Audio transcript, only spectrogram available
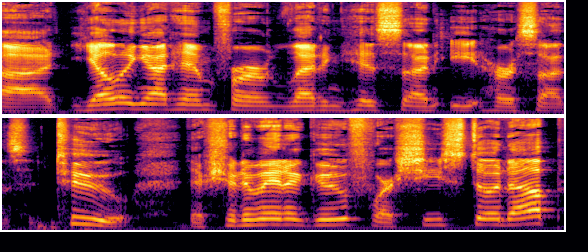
uh, yelling at him for letting his son eat her sons. Two, there should have been a goof where she stood up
